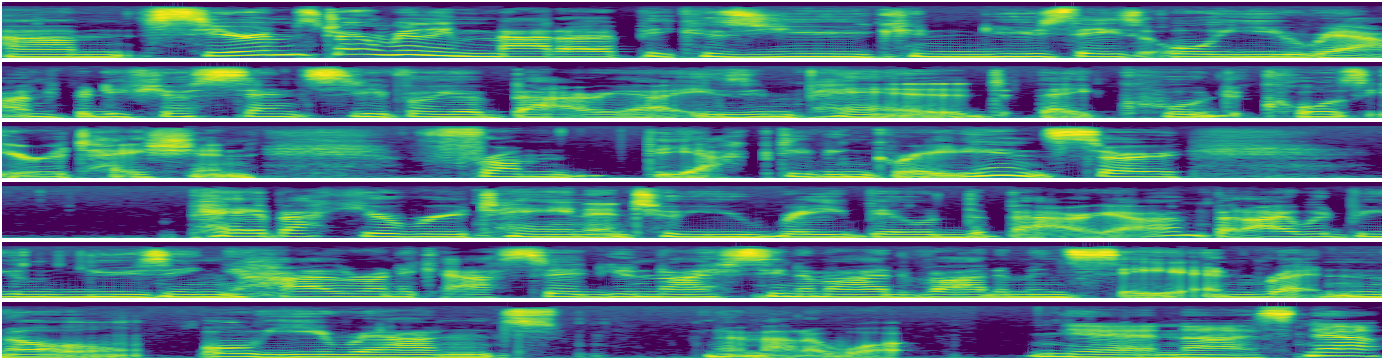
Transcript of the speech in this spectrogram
Um, serums don't really matter because you can use these all year round, but if you're sensitive or your barrier is impaired, they could cause irritation from the active ingredients. So, pare back your routine until you rebuild the barrier. But I would be using hyaluronic acid, your niacinamide, vitamin C, and retinol all year round, no matter what. Yeah, nice. Now,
